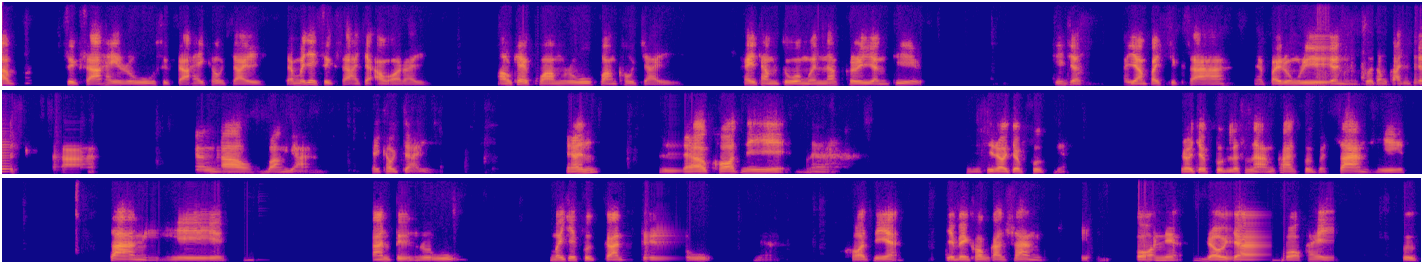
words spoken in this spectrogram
ศึกษาให้รู้ศึกษาให้เข้าใจ แต่ไม่ได้ศึกษาจะเอาอะไร เอาแค่ความรู้ความเข้าใจ ให้ทำตัวเหมือนนักเรียนที่ที่จะพยายามไปศึกษา ไปโรงเรียนเพื่อต้องการจะศึกษา เรื่องราวบางอย่างให้เข้าใจนั้นแล้วคอร์สนี้นะที่เราจะฝึกเนี่ย เราจะฝึกลักษณะการฝึกแบบสร้างเหตุ สร้างเหตุ การตื่นรู้ ไม่ใช่ฝึกการตื่นรู้คอร์สนี้จะเป็นของการสร้างก่อนเนี่ย เราจะบอกให้ฝึก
